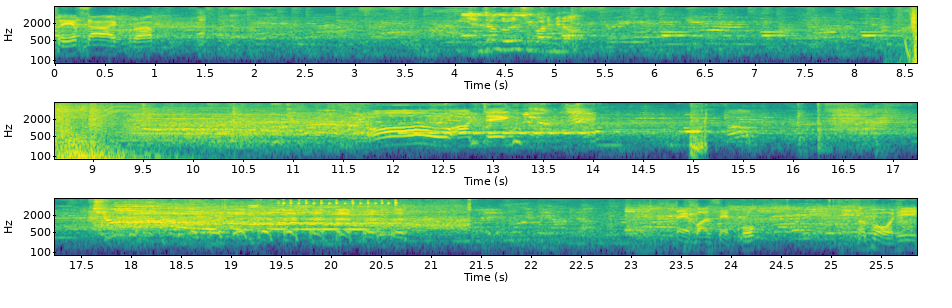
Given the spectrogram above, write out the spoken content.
เซฟได้ครับ 긴장되는 순간입니다. โอ้ ออนจริง เตะบอลเสร็จปุ๊บมาโผล่ที่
